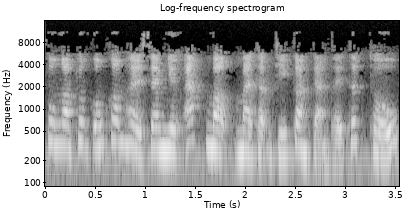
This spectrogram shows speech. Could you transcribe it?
phù ngọc thu cũng không hề xem như ác mộng mà thậm chí còn cảm thấy thích thú.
